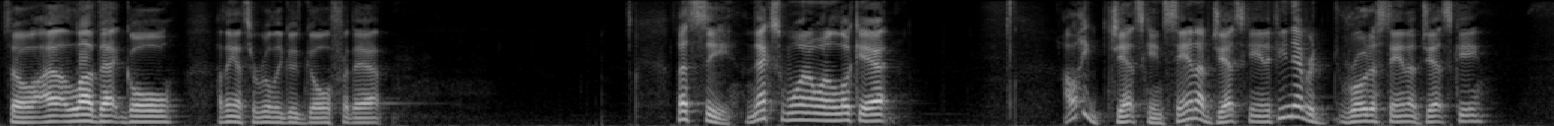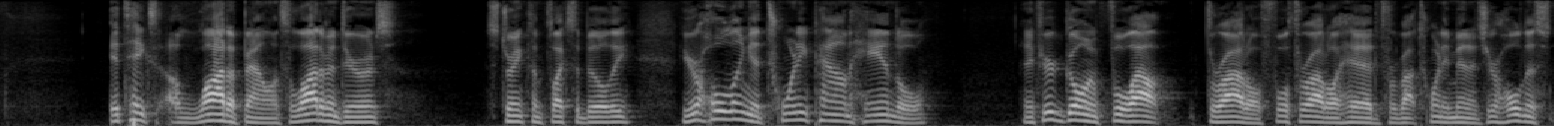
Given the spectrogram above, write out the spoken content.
So I love that goal. I think that's a really good goal for that. Let's see. Next one I want to look at. I like jet skiing, stand up jet skiing. If you never rode a stand up jet ski, it takes a lot of balance, a lot of endurance, strength, and flexibility. You're holding a 20 pound handle, and if you're going full out throttle, full throttle ahead for about 20 minutes, you're holding this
